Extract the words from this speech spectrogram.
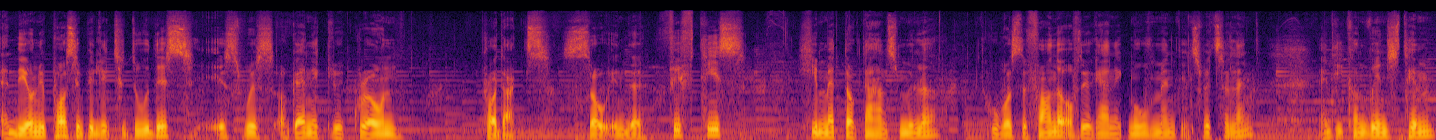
And the only possibility to do this is with organically grown products. So in the 50s, he met Dr. Hans Müller, who was the founder of the organic movement in Switzerland, and he convinced him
